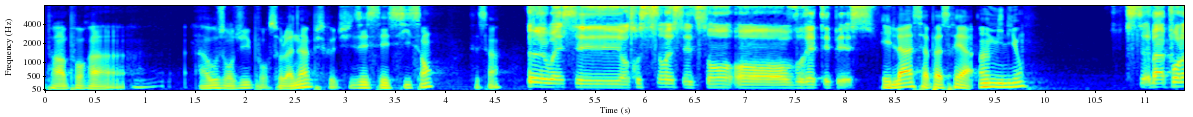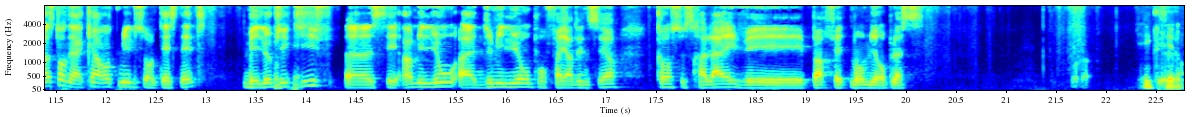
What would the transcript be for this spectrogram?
par rapport à, à aujourd'hui pour Solana puisque tu disais c'est 600, c'est ça? Euh, ouais, c'est entre 600 et 700 en vrai TPS. Et là ça passerait à 1 million? Bah, pour l'instant, on est à 40 000 sur le testnet. Mais l'objectif, euh, c'est 1 million à 2 millions pour Firedancer quand ce sera live et parfaitement mis en place. Excellent.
